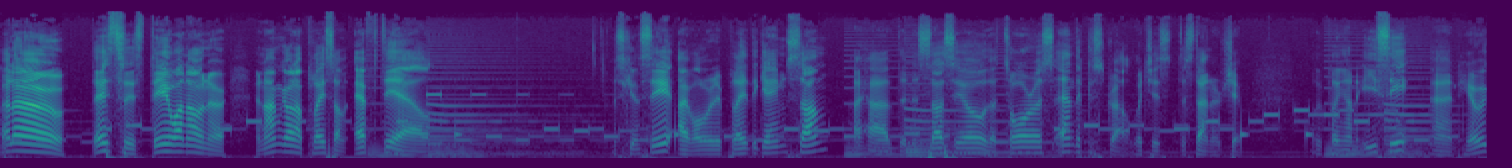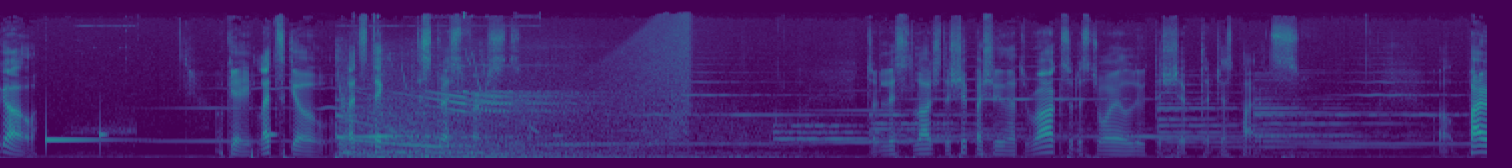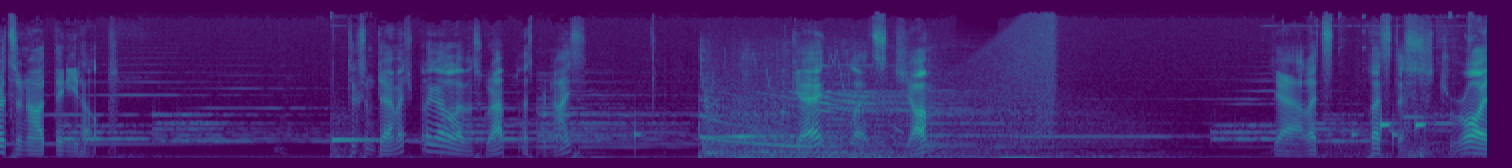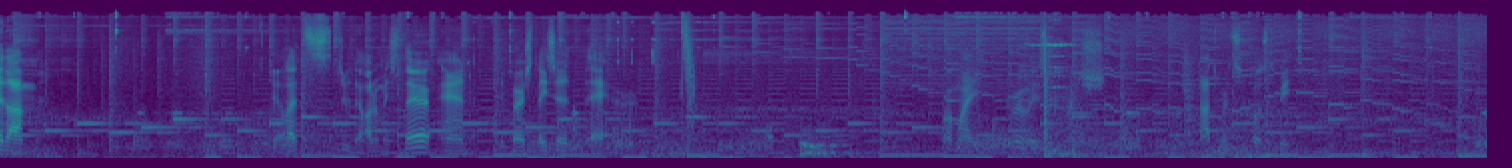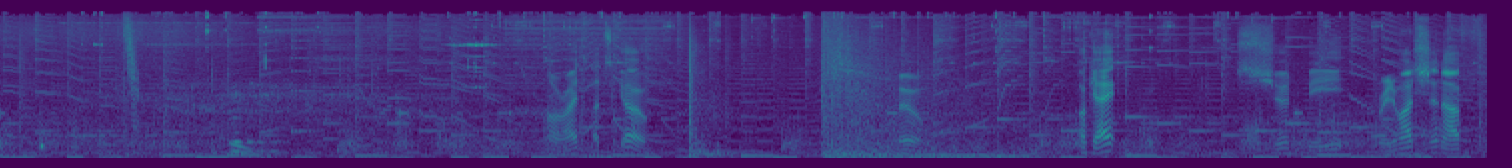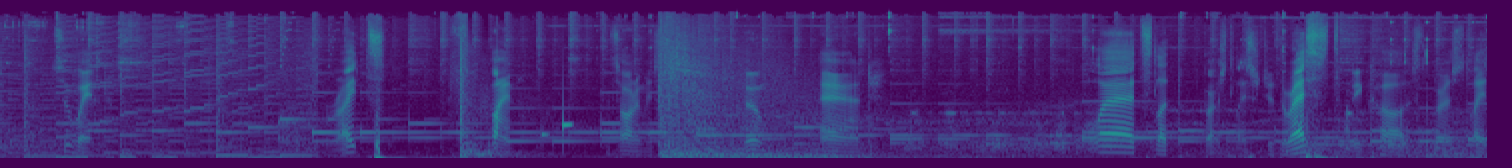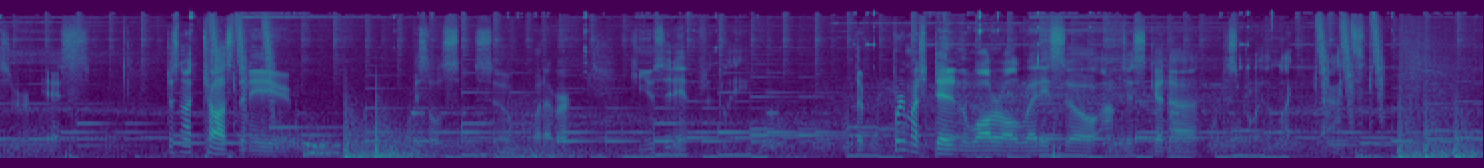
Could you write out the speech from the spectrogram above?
Hello, this is TheOneOwner, and I'm gonna play some FTL. As you can see, I've already played the game some. I have the Nesasio, the Torus, and the Kestrel, which is the standard ship. I'll be playing on easy, and here we go. Okay, let's go. Let's take distress first. To dislodge the ship by shooting at the rocks or destroy or loot the ship. They're just pirates. Well, pirates or not, they need help. Took some damage, but I got 11 scrap. That's pretty nice. Okay, let's jump. Yeah, let's let's destroy them. Okay, let's do the Artemis there and the burst laser there. Well, my crew is much not where it's supposed to be. Hmm. Alright, let's go. Boom. Okay. Should be pretty much enough to win. Right. Fine. It's Artemis. Boom. And let's let burst laser to the rest because the burst laser is does not cost any missiles, so whatever. Can use it infinitely. They're pretty much dead in the water already, so I'm just gonna destroy them like that.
